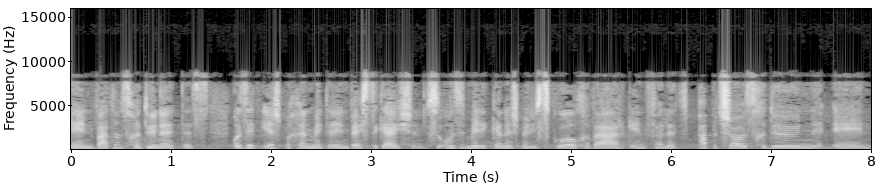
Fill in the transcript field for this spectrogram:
En wat ons gedoen het is ons het eers begin met 'n investigation. So ons het met die kinders by die skool gewerk en vir hulle puppet shows gedoen en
